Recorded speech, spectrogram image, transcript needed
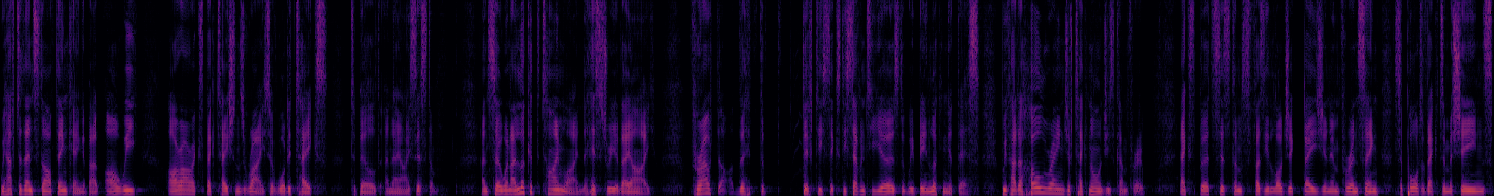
we have to then start thinking about are we are our expectations right of what it takes to build an AI system? And so when I look at the timeline, the history of AI, throughout the, the, the 50, 60, 70 years that we've been looking at this, we've had a whole range of technologies come through. Expert systems, fuzzy logic, Bayesian inferencing, support vector machines,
